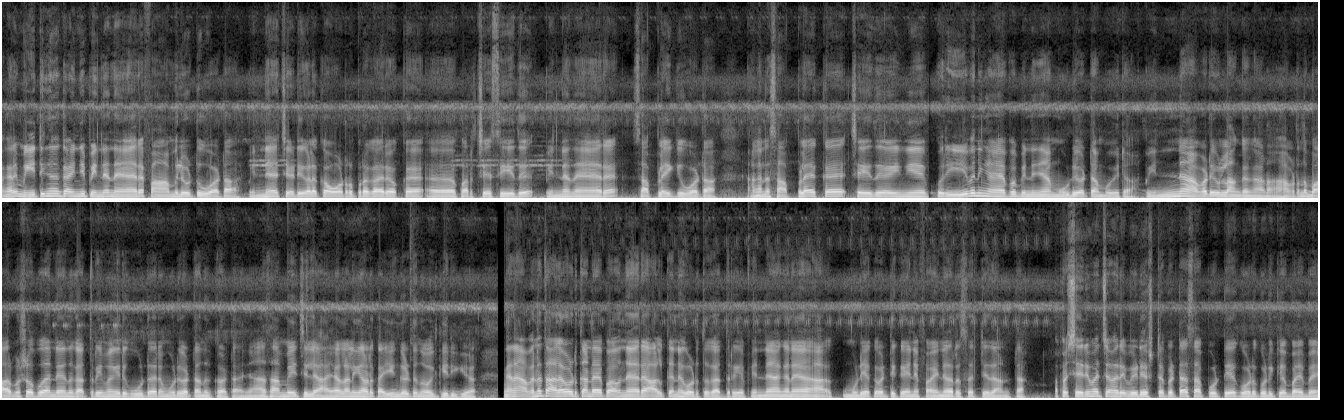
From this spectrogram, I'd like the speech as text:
അങ്ങനെ മീറ്റിംഗ് ഒക്കെ കഴിഞ്ഞ് പിന്നെ നേരെ ഫാമിലോട്ട് പോവാട്ടാ. പിന്നെ ചെടികളൊക്കെ ഓർഡർ പ്രകാരമൊക്കെ പർച്ചേസ് ചെയ്ത് പിന്നെ നേരെ സപ്ലൈക്ക് പോവാട്ടാ. അങ്ങനെ സപ്ലൈ ഒക്കെ ചെയ്ത് കഴിഞ്ഞ് ഒരു ഈവനിങ് ആയപ്പോൾ പിന്നെ ഞാൻ മുടി വെട്ടാൻ പോയിട്ടാ. പിന്നെ അവിടെയുള്ള അംഗം കാണാം. അവിടുന്ന് ബാർബർ ഷോപ്പ് തന്നെ നിന്ന് അത്രയും ഭയങ്കര കൂട്ടുകാരൻ മുടി വെട്ടാൻ നിൽക്കട്ടാ ഞാൻ സമ്മതിച്ചില്ല. അയാളാണെങ്കിൽ അവിടെ കയ്യും കെട്ട് നോക്കിയിരിക്കുക. അങ്ങനെ അവനെ തല കൊടുക്കാണ്ടായപ്പോൾ അവൻ നേരെ ആൾക്ക് തന്നെ കൊടുത്തു കത്രിക. പിന്നെ അങ്ങനെ മുടിയൊക്കെ വെട്ടിക്കഴിഞ്ഞ് ഫൈനൽ റിസൾട്ട് ചെയ്താണ് കേട്ടോ അപ്പോൾ ശരി മച്ചാൻ വരെ. വീഡിയോ ഇഷ്ടപ്പെട്ടാൽ സപ്പോർട്ട് ചെയ്യുക. കൂടെ കുടിക്കുക. ബൈ ബൈ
